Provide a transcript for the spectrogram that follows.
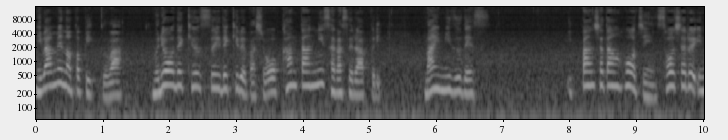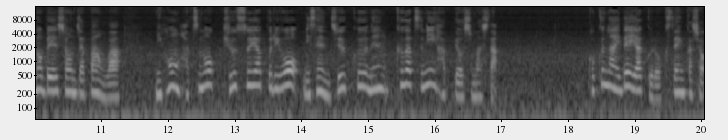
2番目のトピックは無料で給水できる場所を簡単に探せるアプリマイミズです。一般社団法人ソーシャルイノベーションジャパンは日本初の給水アプリを2019年9月に発表しました。国内で約6000箇所。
